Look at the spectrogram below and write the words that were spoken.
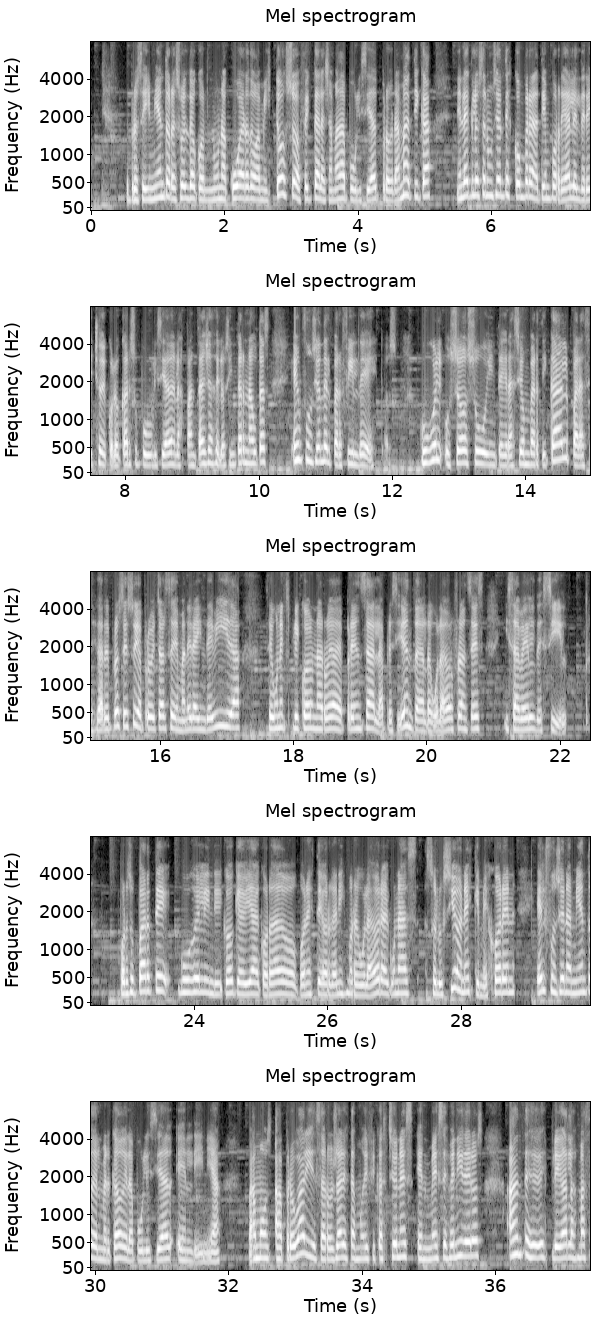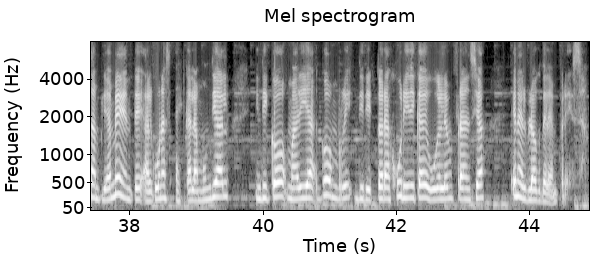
El procedimiento, resuelto con un acuerdo amistoso, afecta a la llamada publicidad programática, en la que los anunciantes compran a tiempo real el derecho de colocar su publicidad en las pantallas de los internautas en función del perfil de estos. Google usó su integración vertical para sesgar el proceso y aprovecharse de manera indebida, según explicó en una rueda de prensa la presidenta del regulador francés, Isabel Desil. Por su parte, Google indicó que había acordado con este organismo regulador algunas soluciones que mejoren el funcionamiento del mercado de la publicidad en línea. Vamos a probar y desarrollar estas modificaciones en meses venideros antes de desplegarlas más ampliamente, algunas a escala mundial, indicó María Gomri, directora jurídica de Google en Francia, en el blog de la empresa.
